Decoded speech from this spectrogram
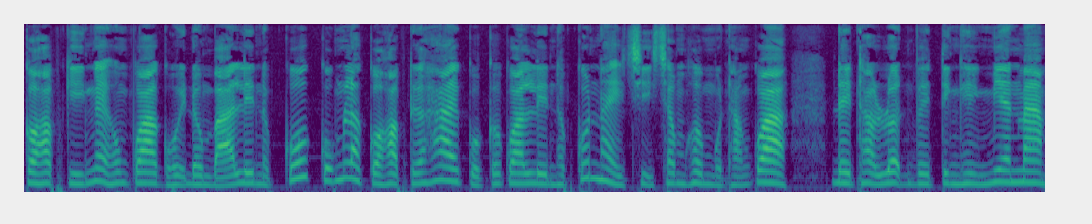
Cuộc họp ký ngày hôm qua của Hội đồng Bá Liên Hợp Quốc cũng là cuộc họp thứ hai của cơ quan Liên Hợp Quốc này chỉ trong hơn một tháng qua để thảo luận về tình hình Myanmar.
